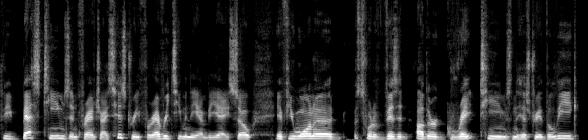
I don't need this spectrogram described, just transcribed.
the best teams in franchise history for every team in the NBA. So if you want to sort of visit other great teams in the history of the league,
